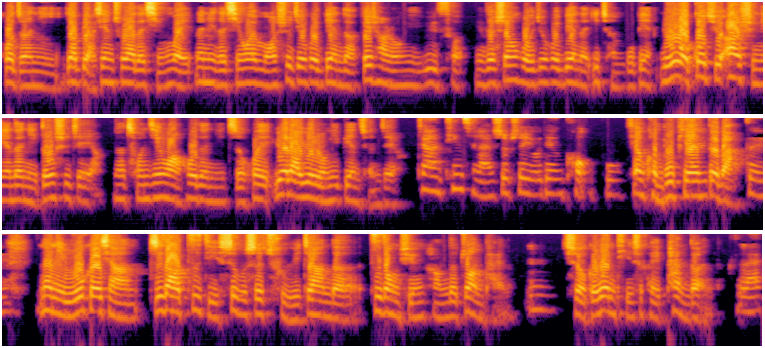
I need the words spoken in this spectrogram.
或者你要表现出来的行为，那你的行为模式就会变得非常容易预测，你的生活就会变得一成不变。如果过去二十年的你都是这样，那从今往后的你只会越来越容易变成这样，这样听起来是不是有点恐怖？像恐怖片，对吧？对，那你如何想知道自己是不是处于这样的自动巡航的状态呢？嗯，是有个问题是可以判断的。来，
